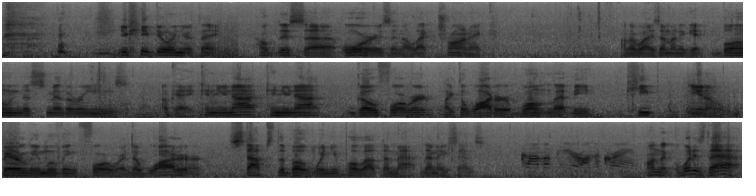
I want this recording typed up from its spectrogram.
you keep doing your thing. Hope this uh, ore is an electronic. Otherwise, I'm gonna get blown to smithereens. Okay, can you not? Can you not go forward? Like the water won't let me keep, you know, barely moving forward. The water stops the boat when you pull out the map. That makes sense. Come up here on the crane. On the what is that?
